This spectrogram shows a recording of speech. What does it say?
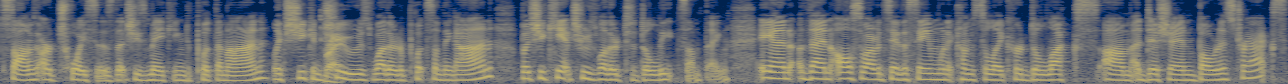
songs are choices that she's making to put them on. Like she can Right. choose whether to put something on, but she can't choose whether to delete something. And then also, I would say the same when it comes to like her deluxe um, edition bonus tracks.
